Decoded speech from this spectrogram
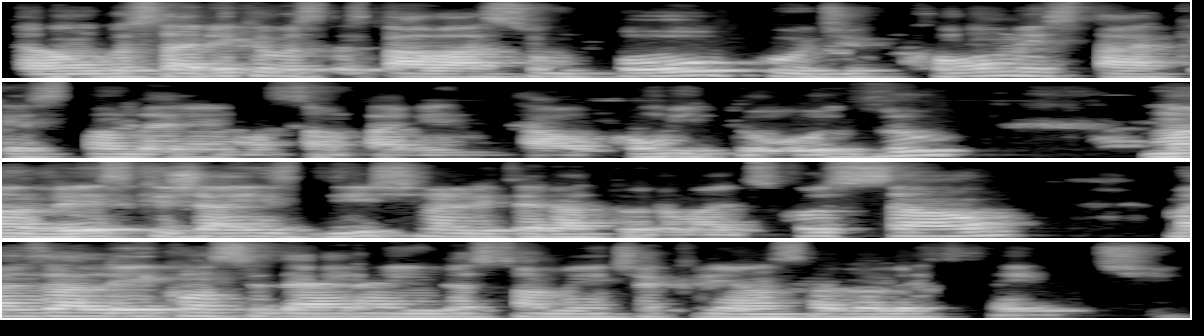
Então, gostaria que vocês falassem um pouco de como está a questão da alienação parental com idoso, uma vez que já existe na literatura uma discussão, mas a lei considera ainda somente a criança e adolescente.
